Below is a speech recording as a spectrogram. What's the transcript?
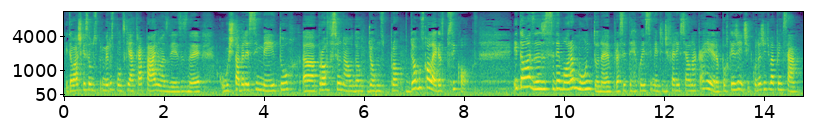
Então, acho que esse é um dos primeiros pontos que atrapalham, às vezes, né, o estabelecimento uh, profissional de, de, alguns, de alguns colegas psicólogos. Então, às vezes, se demora muito, né, para se ter reconhecimento diferencial na carreira. Porque, gente, quando a gente vai pensar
